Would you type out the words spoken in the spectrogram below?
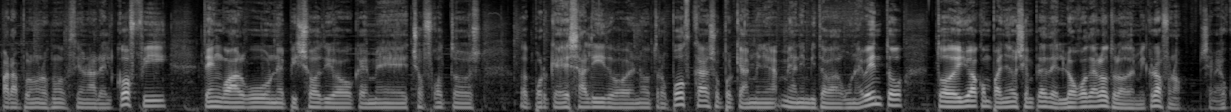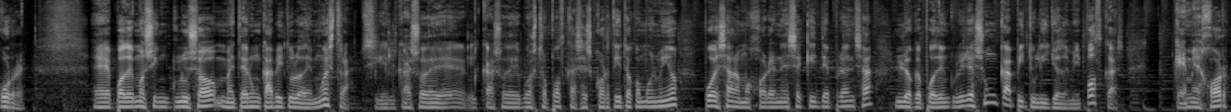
para promocionar el Coffee, tengo algún episodio que me he hecho fotos porque he salido en otro podcast o porque me han invitado a algún evento, todo ello acompañado siempre del logo de al otro lado del micrófono, se me ocurre. Eh, podemos incluso meter un capítulo de muestra. Si el caso, de, el caso de vuestro podcast es cortito como el mío, pues a lo mejor en ese kit de prensa lo que puedo incluir es un capitulillo de mi podcast. Qué mejor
